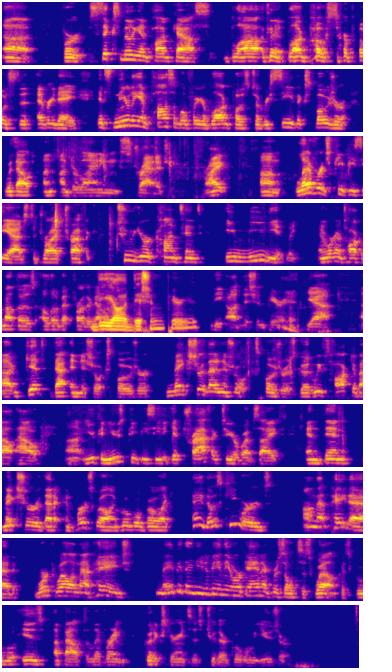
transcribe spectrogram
Uh, for six million podcasts, blog blog posts are posted every day. It's nearly impossible for your blog post to receive exposure without an underlining strategy, right? Um, leverage PPC ads to drive traffic to your content immediately, and we're going to talk about those a little bit further down. the audition period. the audition period. Yeah. Uh, get that initial exposure. Make sure that initial exposure is good. We've talked about how uh, you can use PPC to get traffic to your website and then make sure that it converts well. And Google go like, hey, those keywords on that paid ad worked well on that page. Maybe they need to be in the organic results as well because Google is about delivering good experiences to their Google user.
